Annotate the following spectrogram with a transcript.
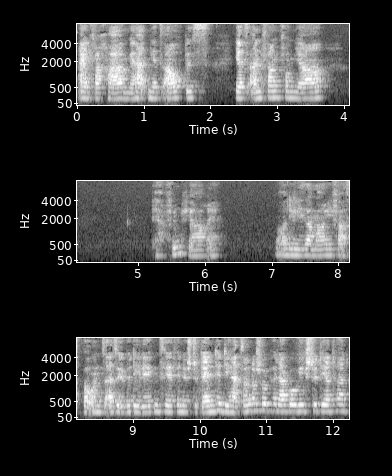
einfach haben. Wir hatten jetzt auch bis jetzt Anfang vom Jahr, ja, fünf Jahre. War die Lisa Marie fast bei uns, also über die Lebenshilfe eine Studentin, die hat Sonderschulpädagogik studiert hat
